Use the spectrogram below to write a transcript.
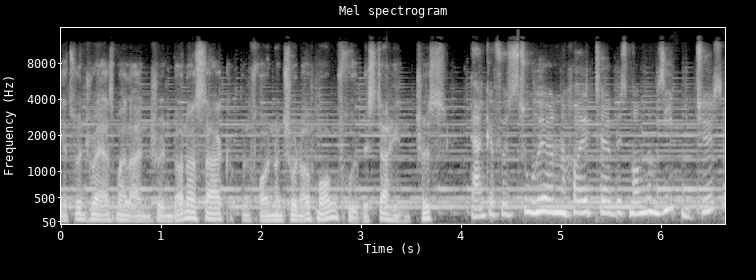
Jetzt wünschen wir erstmal einen schönen Donnerstag und freuen uns schon auf morgen früh. Bis dahin. Tschüss. Danke fürs Zuhören heute. Bis morgen um sieben. Tschüss.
